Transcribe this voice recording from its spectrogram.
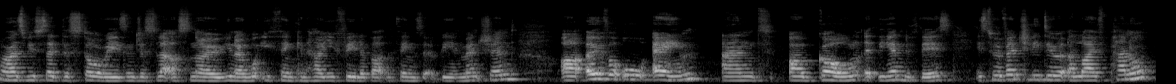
or as we've said the stories and just let us know you know what you think and how you feel about the things that are being mentioned. Our overall aim and our goal at the end of this is to eventually do a live panel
